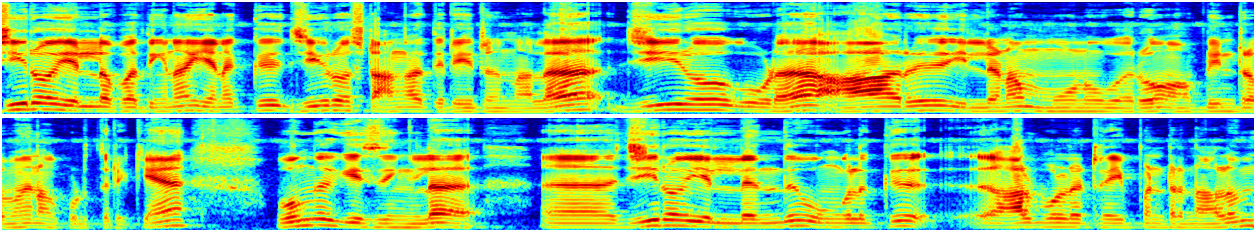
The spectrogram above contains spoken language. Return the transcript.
ஜீரோ ஏழில் பார்த்தீங்கன்னா எனக்கு ஜீரோ ஸ்ட்ராங்காக தெரியறதுனால ஜீரோ கூட ஆறு இல்லைன்னா மூணு வரும் அப்படின்ற மாதிரி நான் கொடுத்துருக்கேன். உங்கள் கேசிங்கில் ஜீரோ ஏழுலேருந்து உங்களுக்கு ஆல்போலில் ட்ரை பண்ணுறனாலும்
